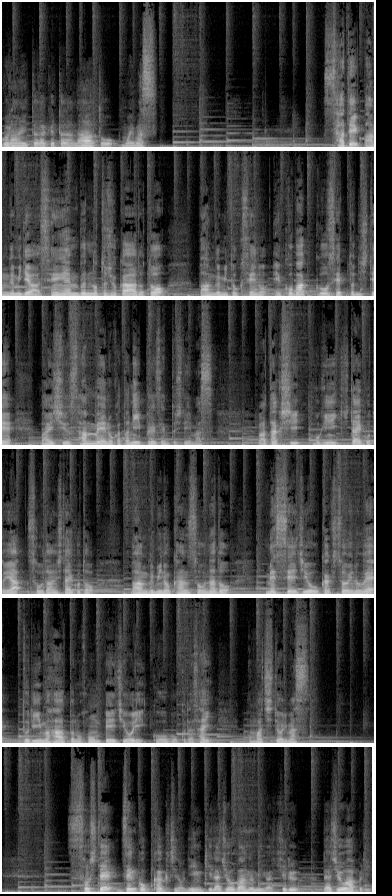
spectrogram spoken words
ご覧いただけたらなと思います。さて番組では1000円分の図書カードと番組特製のエコバッグをセットにして毎週3名の方にプレゼントしています。私模擬に聞きたいことや相談したいこと番組の感想などメッセージをお書き添えの上ドリームハートのホームページよりご応募ください。お待ちしております。そして全国各地の人気ラジオ番組が聴けるラジオアプリ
